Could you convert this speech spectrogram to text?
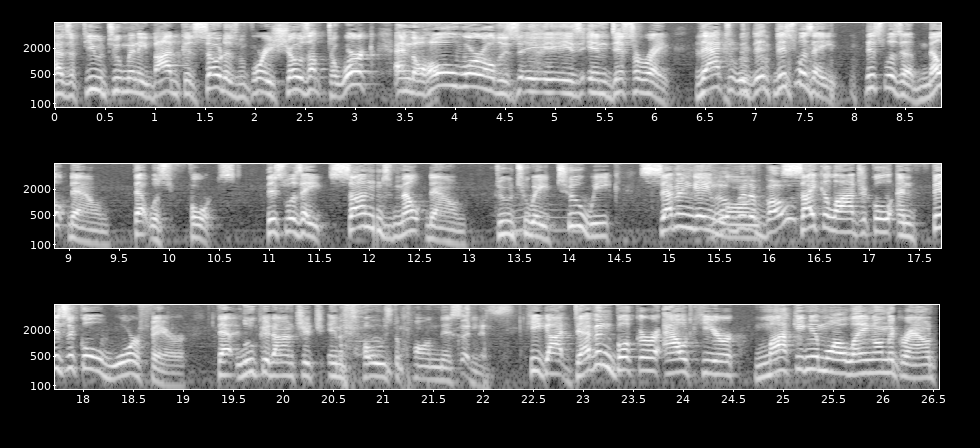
has a few too many vodka sodas before he shows up to work, and the whole world is is in disarray. That this was a this was a meltdown that was forced. This was a Suns meltdown due to a two week, seven game long of both? psychological and physical warfare that Luka Doncic imposed upon this team. He got Devin Booker out here mocking him while laying on the ground.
